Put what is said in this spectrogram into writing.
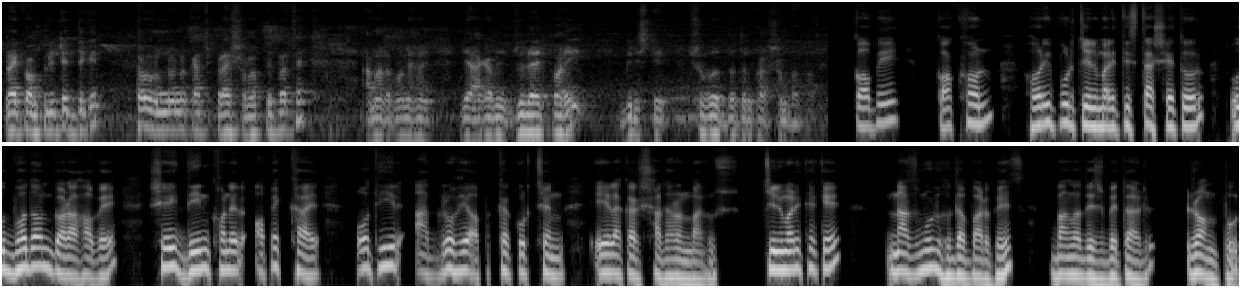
প্রায় কমপ্লিটের দিকে অন্যান্য কাজ প্রায় সমাপ্তির পথে। আমার মনে হয় যে আগামী জুলাইয়ের পরেই ব্রিজটির শুভ উদ্বোধন করা সম্ভব হবে। কবে, কখন হরিপুর চিলমারি তিস্তা সেতুর উদ্বোধন করা হবে, সেই দিনক্ষণের অপেক্ষায় অধীর আগ্রহে অপেক্ষা করছেন এলাকার সাধারণ মানুষ। চিলমারি থেকে নাজমুল হুদা পারভেজ বাংলাদেশ বেতার রংপুর।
